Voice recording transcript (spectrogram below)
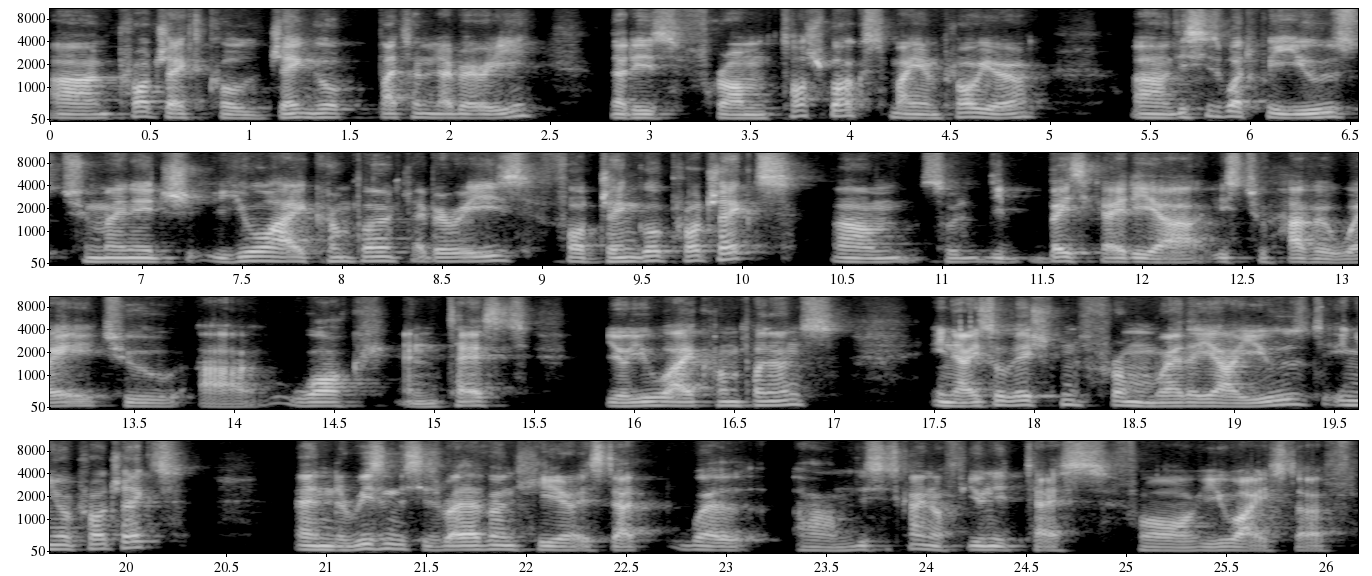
uh, project called Django Pattern Library that is from Torchbox, my employer, Uh, this is what we use to manage UI component libraries for Django projects. Um, so the basic idea is to have a way to uh, work and test your UI components in isolation from where they are used in your project. And the reason this is relevant here is that, well, um, this is kind of unit tests for UI stuff.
